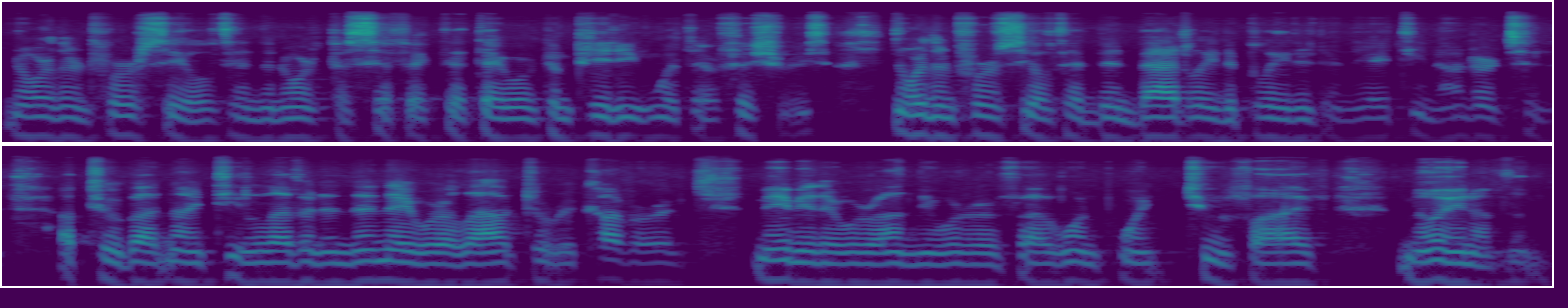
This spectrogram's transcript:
northern fur seals in the North Pacific that they were competing with their fisheries. Northern fur seals had been badly depleted in the 1800s and up to about 1911, and then they were allowed to recover. And maybe there were on the order of uh, 1.25 million of them.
